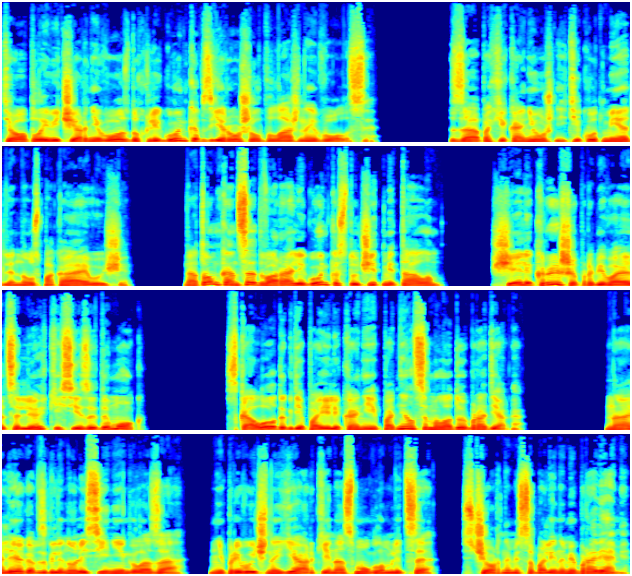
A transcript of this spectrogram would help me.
Теплый вечерний воздух легонько взъерошил влажные волосы. Запахи конюшни текут медленно, успокаивающе. На том конце двора легонько стучит металлом. В щели крыши пробивается легкий сизый дымок. С колоды, где поили коней, поднялся молодой бродяга. На Олега взглянули синие глаза, непривычно яркие на смуглом лице, с черными соболиными бровями.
